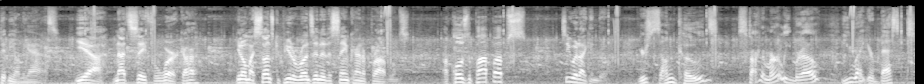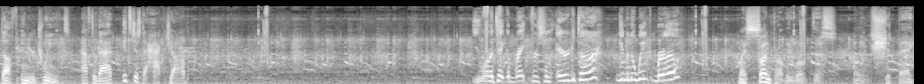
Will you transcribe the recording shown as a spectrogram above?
Bit me on the ass. Yeah, not safe for work, huh? You know, my son's computer runs into the same kind of problems. I'll close the pop-ups, see what I can do. Your son codes? Start him early, bro. You write your best stuff in your tweens. After that, it's just a hack job. You want to take a break for some air guitar? Give me the wink, bro. My son probably wrote this. A little shitbag.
